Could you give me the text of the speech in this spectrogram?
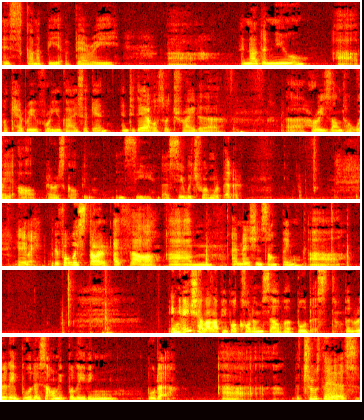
It's gonna be a very uh, another new uh, vocabulary for you guys again. And today, I also tried a, a horizontal way of periscoping and see let's see which one were better. Anyway, before we start, I thought um, I mentioned something. Uh, in Asia, a lot of people call themselves a Buddhist, but really, Buddhists only believe in Buddha. Uh, the truth is,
